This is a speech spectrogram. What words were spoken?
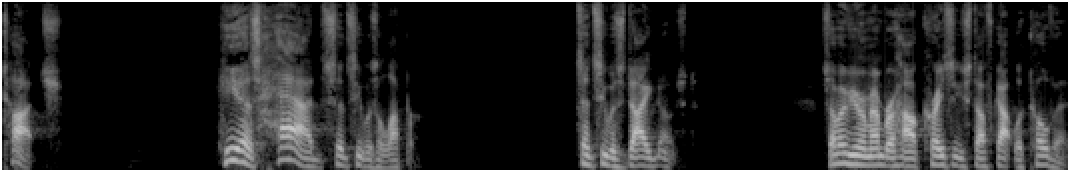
touch he has had since he was a leper, since he was diagnosed. Some of you remember how crazy stuff got with COVID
